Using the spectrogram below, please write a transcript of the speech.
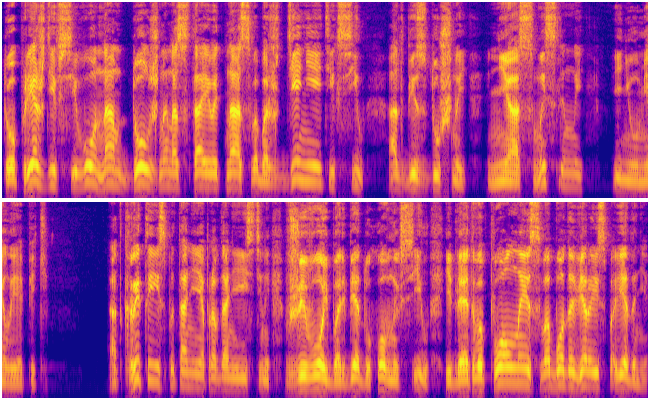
то прежде всего нам должно настаивать на освобождении этих сил от бездушной, неосмысленной и неумелой опеки. Открытые испытания и оправдания истины в живой борьбе духовных сил, и для этого полная свобода вероисповедания,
